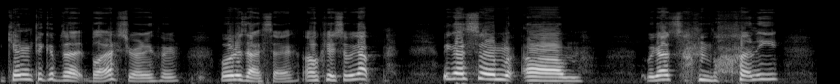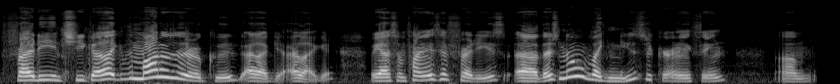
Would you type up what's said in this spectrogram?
You can't even pick up that blaster or anything. What does that say? Okay, so we got we got some um we got some Bonnie, Freddy, and Chica. Like the models are good. I like it. I like it. We have some Finance at Freddy's. Uh, there's no like music or anything. Um,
